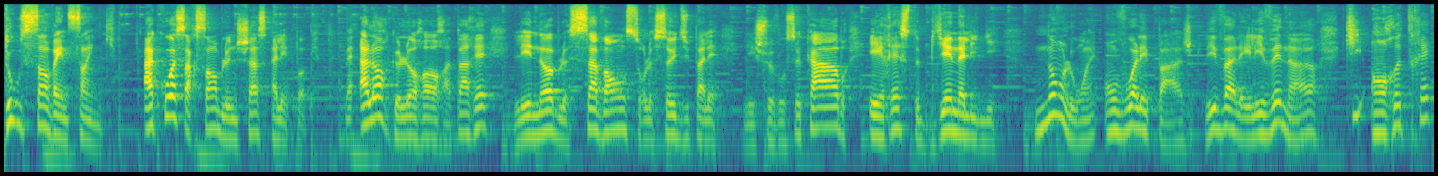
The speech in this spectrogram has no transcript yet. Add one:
1225. À quoi ça ressemble une chasse à l'époque? Mais alors que l'aurore apparaît, les nobles s'avancent sur le seuil du palais, les chevaux se cabrent et restent bien alignés. Non loin, on voit les pages, les valets et les veineurs qui, en retrait,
